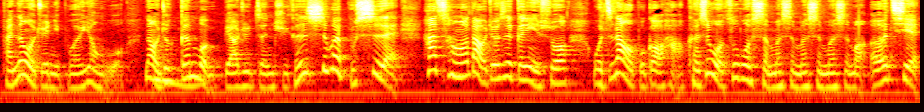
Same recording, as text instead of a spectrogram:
反正我觉得你不会用我，那我就根本不要去争取。嗯，可是诗慧不是哎，他从头到尾就是跟你说，我知道我不够好，可是我做过什么什么什么什么，而且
